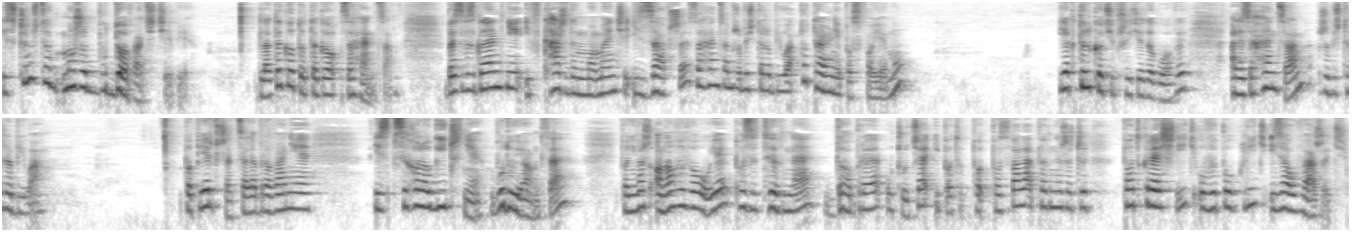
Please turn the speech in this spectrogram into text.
jest czymś, co może budować Ciebie. Dlatego do tego zachęcam. Bezwzględnie i w każdym momencie i zawsze zachęcam, żebyś to robiła totalnie po swojemu, jak tylko Ci przyjdzie do głowy, ale zachęcam, żebyś to robiła. Po pierwsze, celebrowanie jest psychologicznie budujące, ponieważ ono wywołuje pozytywne, dobre uczucia i po, pozwala pewne rzeczy podkreślić, uwypuklić i zauważyć.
